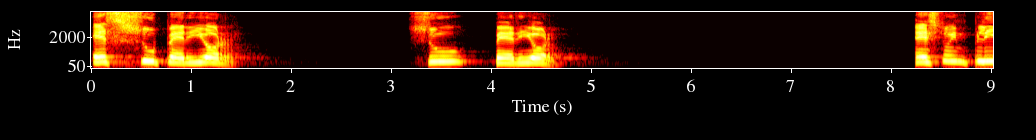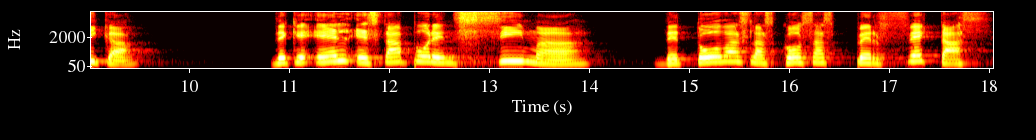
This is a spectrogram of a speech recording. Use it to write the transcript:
es superior. Superior. Esto implica de que Él está por encima de todas las cosas perfectas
